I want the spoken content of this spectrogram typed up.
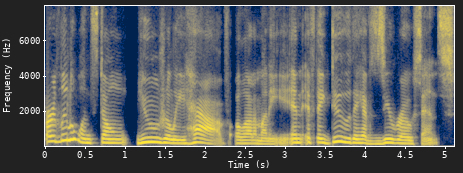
our little ones don't usually have a lot of money. And if they do, they have zero sense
